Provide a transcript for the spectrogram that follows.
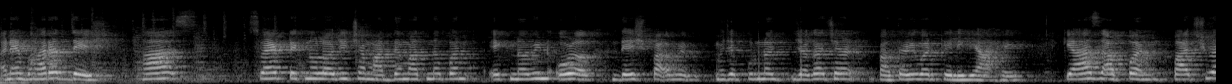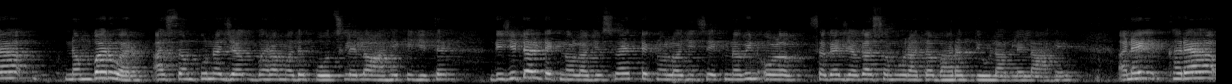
आणि भारत देश हा स्वॅग टेक्नॉलॉजीच्या माध्यमातून पण एक नवीन ओळख देश पा म्हणजे पूर्ण जगाच्या पातळीवर केलेली आहे की आज आपण पाचव्या नंबरवर आज संपूर्ण जगभरामध्ये पोहोचलेलो आहे की जिथे डिजिटल टेक्नॉलॉजी स्वॅग टेक्नॉलॉजीची एक नवीन ओळख सगळ्या जगासमोर आता भारत देऊ लागलेला आहे. आणि खऱ्या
